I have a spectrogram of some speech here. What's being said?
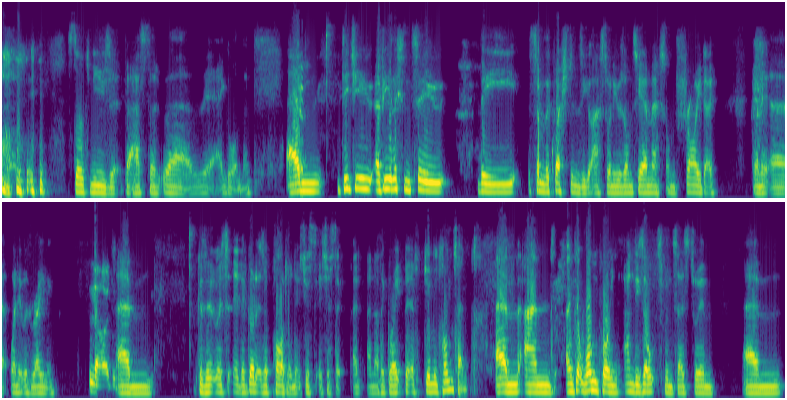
still can use it, but has to. Uh, yeah, go on then. Um, Did you have you listened to the some of the questions he got asked when he was on TMS on Friday when it uh, when it was raining? No, I didn't. Um, because it was they've got it as a pod and it's just it's just a, a, another great bit of Jimmy content. Um, and I think at one point Andy Zaltzman says to him, um,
